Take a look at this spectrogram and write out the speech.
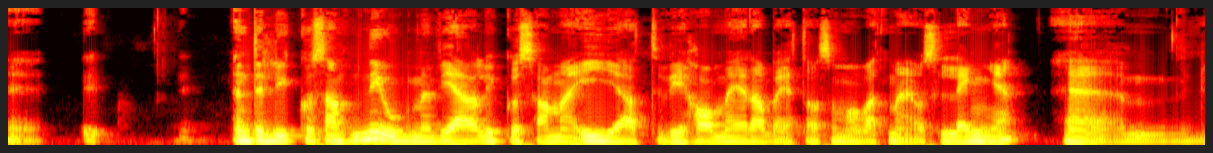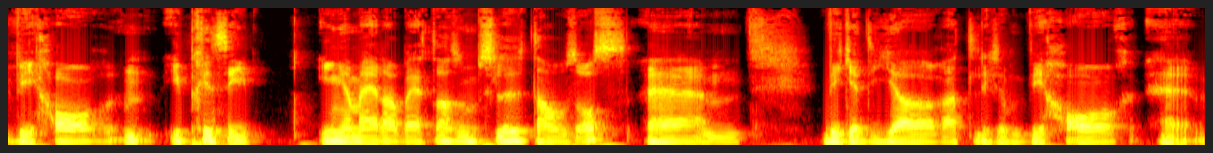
eh, inte lyckosamt nog, men vi är lyckosamma i att vi har medarbetare som har varit med oss länge. Ehm, vi har i princip inga medarbetare som slutar hos oss. Ehm, vilket gör att liksom, vi har eh,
